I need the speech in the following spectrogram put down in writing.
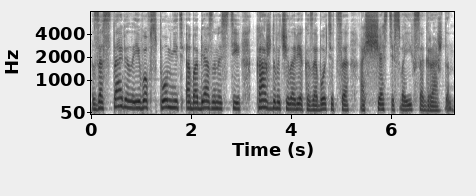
заставило его вспомнить об обязанности каждого человека заботиться о счастье своих сограждан.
